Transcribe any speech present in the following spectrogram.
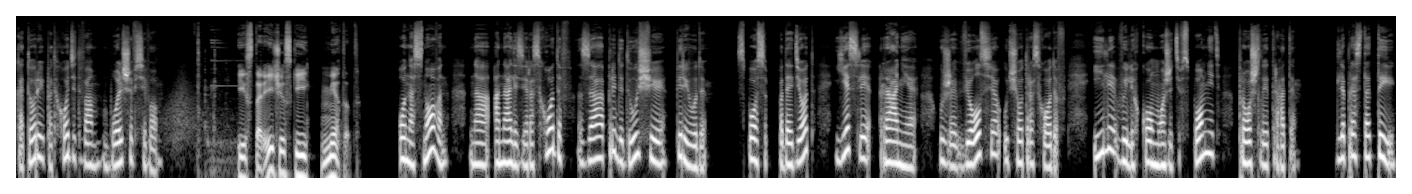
который подходит вам больше всего. Исторический метод. Он основан на анализе расходов за предыдущие периоды. Способ подойдет, если ранее уже ввелся учет расходов или вы легко можете вспомнить прошлые траты. Для простоты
